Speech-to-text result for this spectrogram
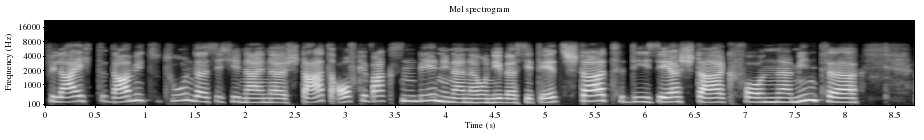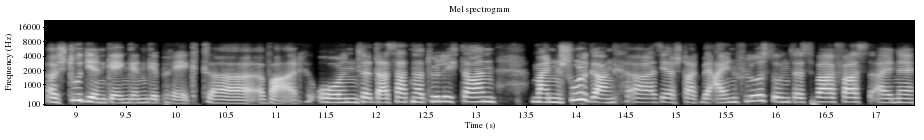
vielleicht damit zu tun, dass ich in einer Stadt aufgewachsen bin, in einer Universitätsstadt, die sehr stark von äh, MINT-Studiengängen geprägt äh, war. Und das hat natürlich dann meinen Schulgang äh, sehr stark beeinflusst und es war fast eine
